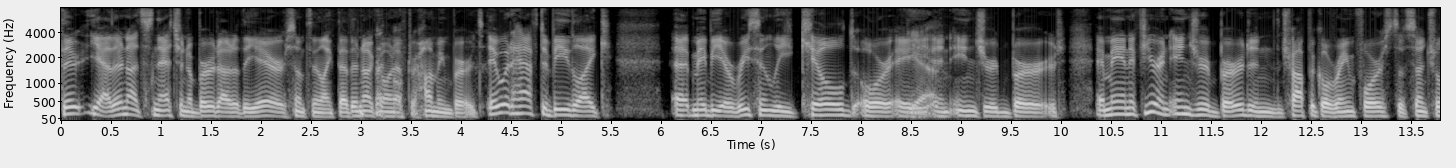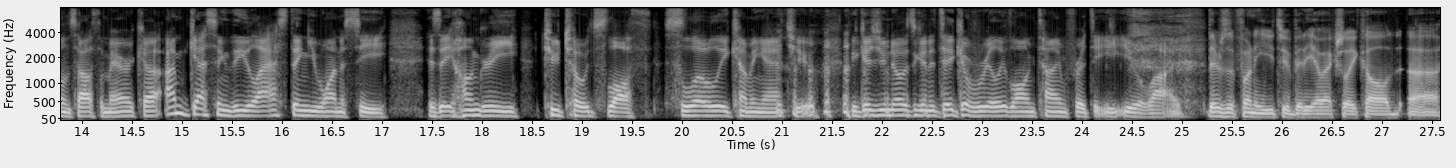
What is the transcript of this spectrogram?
They're yeah, they're not snatching a bird out of the air or something like that. They're not going after hummingbirds. It would have to be like uh, maybe a recently killed or a Yeah. an injured bird. And man, if you're an injured bird in the tropical rainforests of Central and South America, I'm guessing the last thing you want to see is a hungry two-toed sloth slowly coming at you because you know it's going to take a really long time for it to eat you alive. There's a funny YouTube video actually called uh,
